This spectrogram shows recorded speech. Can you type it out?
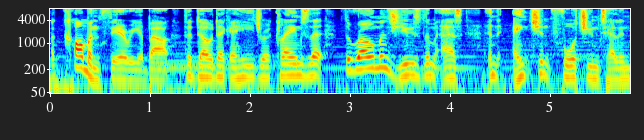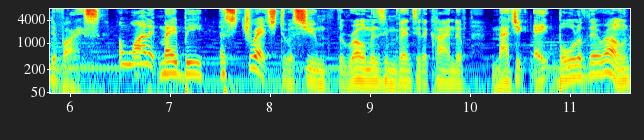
A common theory about the dodecahedra claims that the Romans used them as an ancient fortune-telling device. And while it may be a stretch to assume that the Romans invented a kind of magic eight ball of their own,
